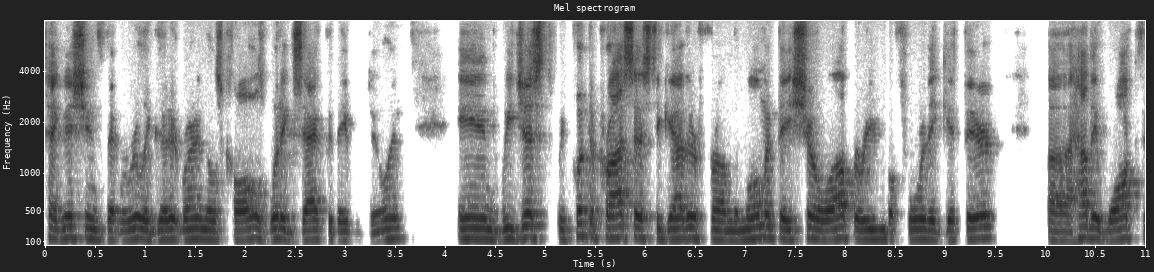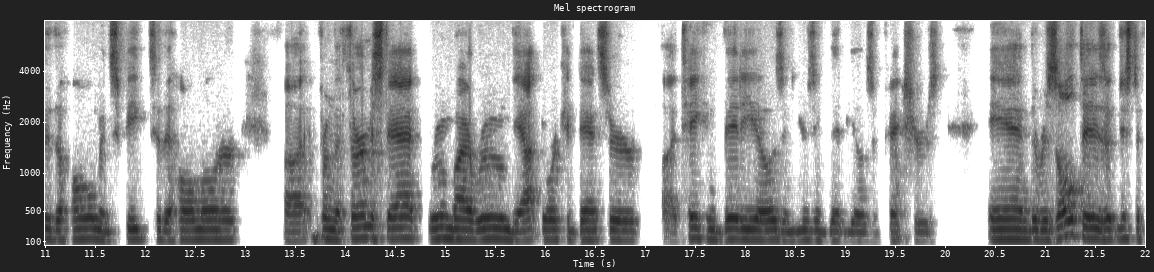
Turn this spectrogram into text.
technicians that were really good at running those calls, what exactly they were doing. And we just, we put the process together from the moment they show up or even before they get there, uh, how they walk through the home and speak to the homeowner, uh, from the thermostat, room by room, the outdoor condenser, uh, taking videos and using videos and pictures. And the result is that just a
